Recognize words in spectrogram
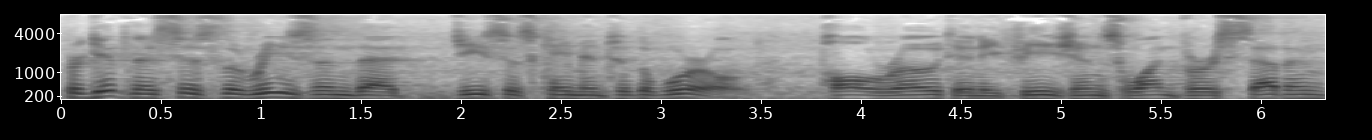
Forgiveness is the reason that Jesus came into the world. Paul wrote in Ephesians 1 verse 7,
